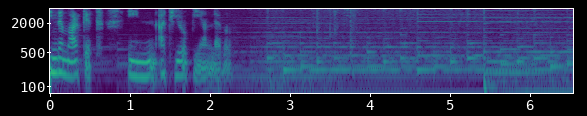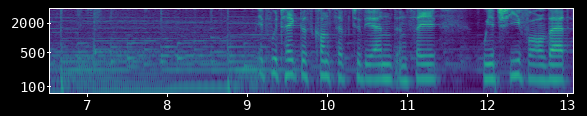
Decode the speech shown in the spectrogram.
in the market in at European level. If we take this concept to the end and say we achieve all that,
